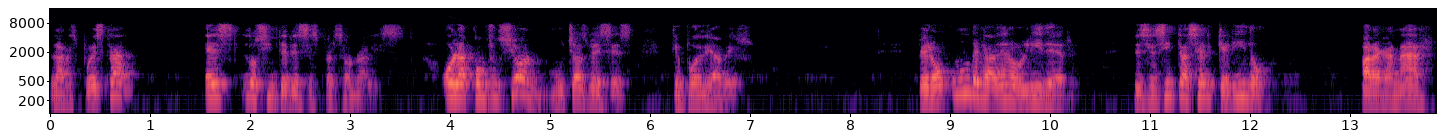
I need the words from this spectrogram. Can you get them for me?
La respuesta es los intereses personales o la confusión muchas veces que puede haber. Pero un verdadero líder necesita ser querido para ganar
